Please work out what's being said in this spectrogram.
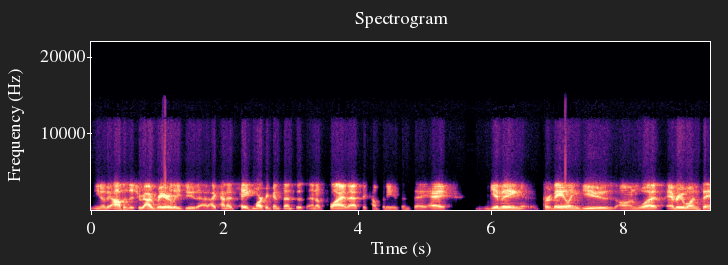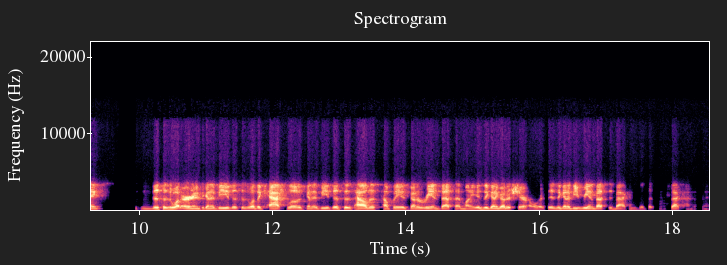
you know, the opposite true. I rarely do that. I kind of take market consensus and apply that to companies and say, hey, giving prevailing views on what everyone thinks, this is what earnings are going to be, this is what the cash flow is going to be, this is how this company is going to reinvest that money. Is it going to go to shareholders? Is it going to be reinvested back into the business? That kind of thing.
